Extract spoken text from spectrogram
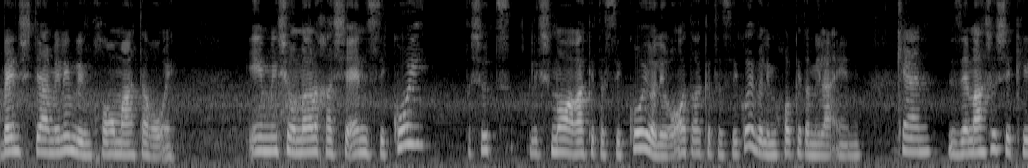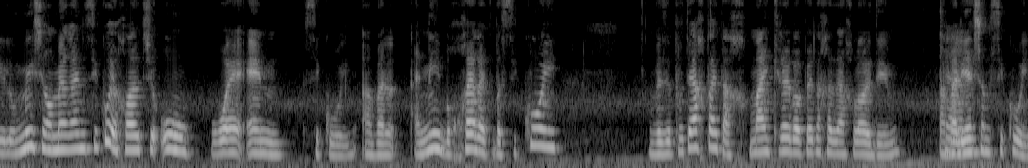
בין שתי המילים לבחור מה אתה רואה. אם מישהו אומר לך שאין סיכוי, פשוט לשמוע רק את הסיכוי, או לראות רק את הסיכוי, ולמחוק את המילה אין. כן, זה משהו שכאילו מי שאומר אין סיכוי, יכול להיות שהוא רואה אין סיכוי, אבל אני בוחרת בסיכוי, וזה פותח פתח. מה יקרה בפתח הזה אנחנו לא יודעים, כן. אבל יש שם סיכוי.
